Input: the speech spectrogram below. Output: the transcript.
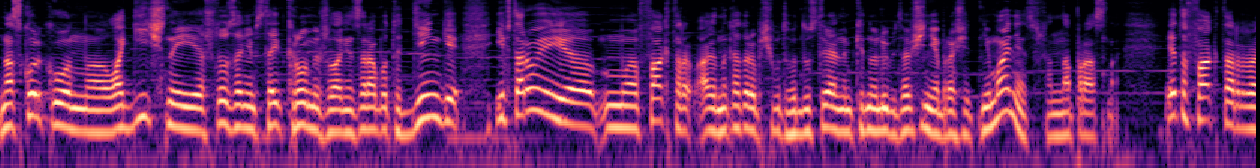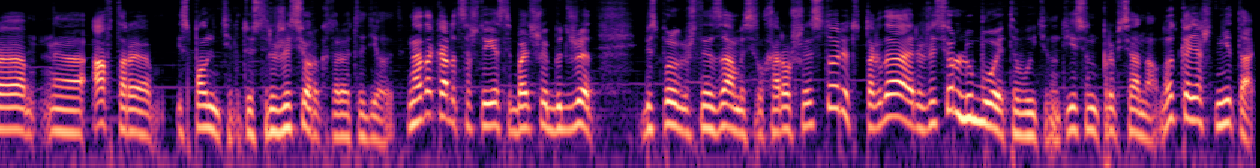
насколько он э, логичный, что за ним стоит, кроме желания заработать деньги. И второй э, фактор, а, на который почему-то в индустриальном кино любят вообще не обращать внимания, совершенно напрасно, это фактор э, э, автора-исполнителя, то есть режиссера, который это делает. Иногда кажется, что если большой бюджет, беспроигрышный замысел, хорошая история, то тогда режиссер любой это вытянут, если он профессионал. Но это, конечно, не так.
